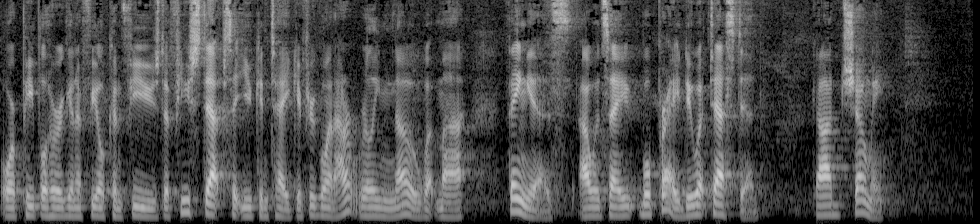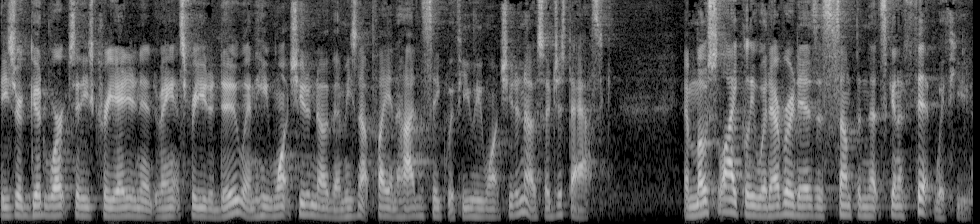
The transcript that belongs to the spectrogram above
or people who are going to feel confused, a few steps that you can take if you're going, I don't really know what my thing is. I would say, well, pray, do what Tess did. God, show me. These are good works that He's created in advance for you to do, and He wants you to know them. He's not playing hide and seek with you, He wants you to know. So just ask. And most likely, whatever it is, is something that's going to fit with you.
